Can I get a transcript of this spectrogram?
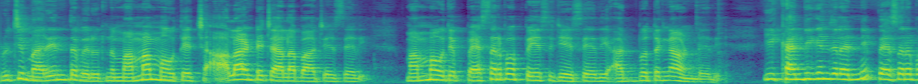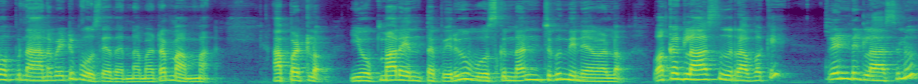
రుచి మరింత పెరుగుతుంది. మా అమ్మమ్మ అవుతే చాలా అంటే చాలా బాగా చేసేది. మా అమ్మ అయితే పెసరపప్పు వేసి చేసేది. అద్భుతంగా ఉండేది. ఈ కంది గింజలన్నీ పెసరపప్పు నానబెట్టి పోసేదన్నమాట మా అమ్మ. అప్పట్లో ఈ ఉప్మాలో ఇంత పెరుగు పోసుకుని నంచుకుని తినేవాళ్ళం. ఒక గ్లాసు రవ్వకి రెండు గ్లాసులు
